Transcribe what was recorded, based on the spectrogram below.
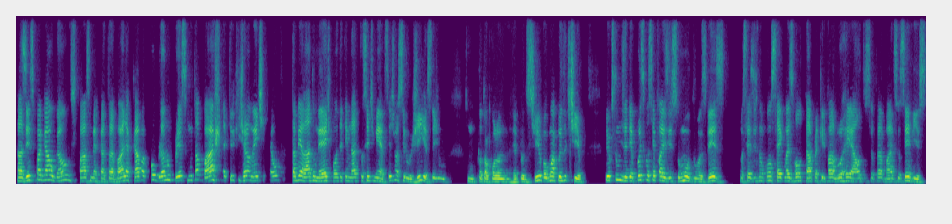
Às vezes, para galgar um espaço no mercado de trabalho, acaba cobrando um preço muito abaixo daquilo que geralmente é o tabelado médio para um determinado procedimento, seja uma cirurgia, seja um, um protocolo reprodutivo, alguma coisa do tipo. Eu costumo dizer, depois que você faz isso uma ou duas vezes, você às vezes não consegue mais voltar para aquele valor real do seu trabalho, do seu serviço.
